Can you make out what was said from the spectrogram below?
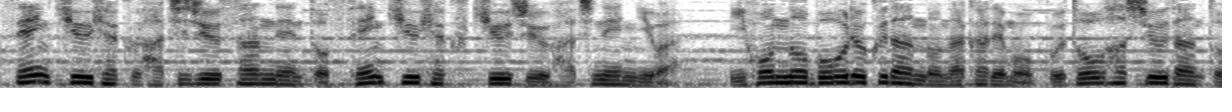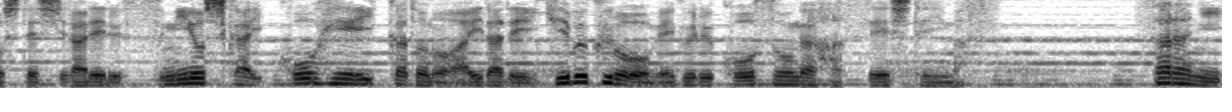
1983年と1998年には日本の暴力団の中でも武闘派集団として知られる住吉会公平一家との間で池袋をめぐる抗争が発生しています。さらに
